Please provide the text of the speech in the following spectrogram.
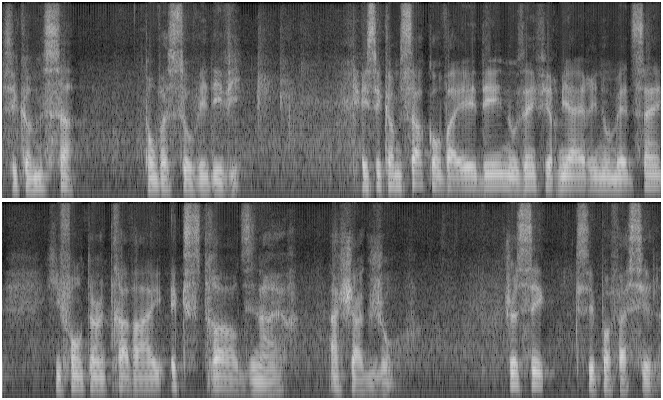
C'est comme ça qu'on va sauver des vies. Et c'est comme ça qu'on va aider nos infirmières et nos médecins qui font un travail extraordinaire à chaque jour. Je sais que c'est pas facile,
